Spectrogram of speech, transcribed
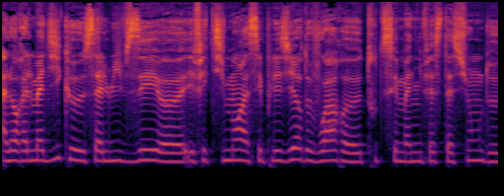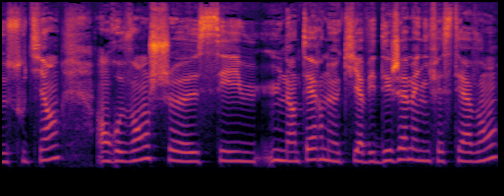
Alors elle m'a dit que ça lui faisait euh, effectivement assez plaisir de voir euh, toutes ces manifestations de soutien. En revanche, euh, c'est une interne qui avait déjà manifesté avant,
